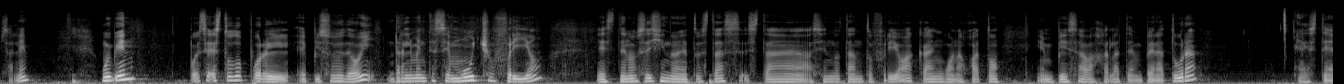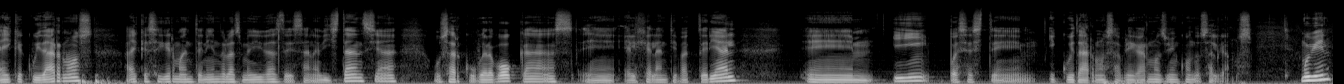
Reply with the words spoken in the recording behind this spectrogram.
¿sale? Muy bien, pues es todo por el episodio de hoy, realmente hace mucho frío, este, no sé si donde tú estás está haciendo tanto frío, acá en Guanajuato empieza a bajar la temperatura, este, hay que cuidarnos, hay que seguir manteniendo las medidas de sana distancia, usar cubrebocas, eh, el gel antibacterial em, y pues este y cuidarnos, abrigarnos bien cuando salgamos. Muy bien,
